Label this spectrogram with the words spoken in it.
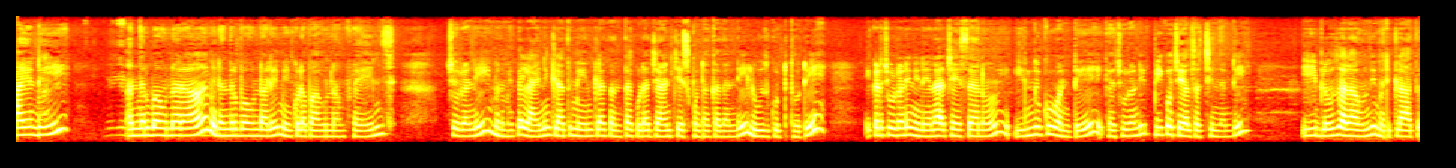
హాయ్ అండి అందరూ బాగున్నారా? మీరందరూ బాగుండాలి. మేము కూడా బాగున్నాం ఫ్రెండ్స్. చూడండి మనమైతే లైనింగ్ క్లాత్ మెయిన్ క్లాత్ అంతా కూడా జాయింట్ చేసుకుంటాం కదండి లూజ్ కుట్టుతోటి. ఇక్కడ చూడండి నేను ఎలా చేశాను? ఎందుకు అంటే ఇక్కడ చూడండి పీకో చేయాల్సి వచ్చిందండి. ఈ బ్లౌజ్ అలా ఉంది మరి క్లాత్.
